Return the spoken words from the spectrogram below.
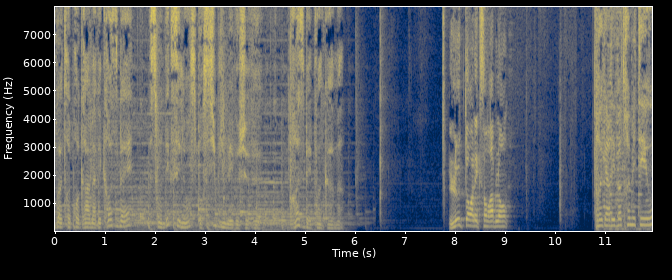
Votre programme avec Rosbay, soin d'excellence pour sublimer vos cheveux. Rosbay.com Le temps, Alexandra Blanc. Regardez votre météo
